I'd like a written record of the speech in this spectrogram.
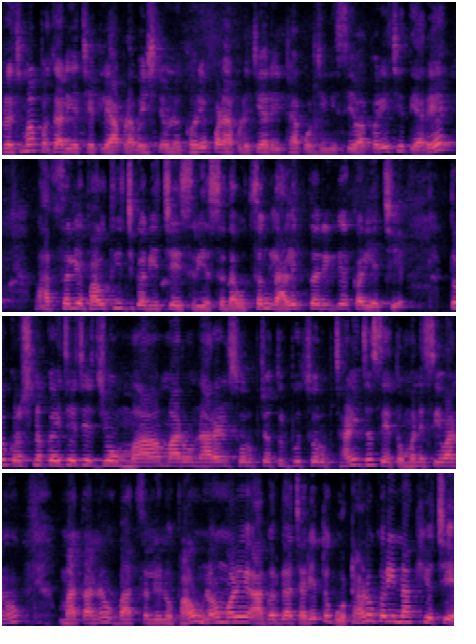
વ્રજમાં પધાર્યા છે. એટલે આપણા વૈષ્ણવના ઘરે પણ આપણે જ્યારે ઠાકોરજીની સેવા કરીએ છીએ ત્યારે વાત્સલ્ય ભાવથી જ કરીએ છીએ. શ્રી યશોદા ઉત્સંગ લાલિત તરીકે કરીએ છીએ. તો કૃષ્ણ કહે છે કે જો મા મારું નારાયણ સ્વરૂપ, ચતુર્ભુજ સ્વરૂપ જાણી જશે તો મને સેવાનો, માતાનો વાત્સલ્યનો ભાવ ન મળે. આ ગર્ગાચાર્ય તો ગોઠાળો કરી નાખ્યો છે.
